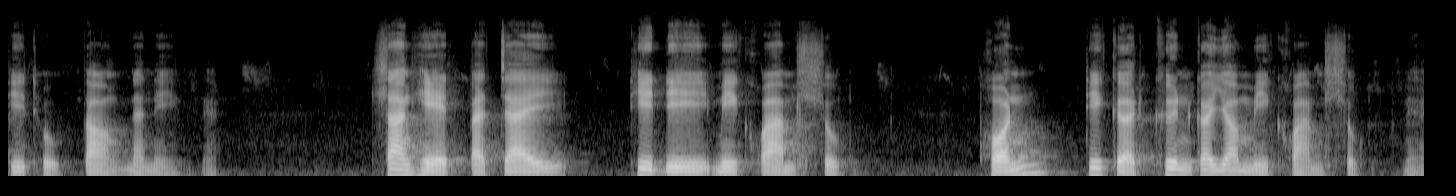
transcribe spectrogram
ที่ถูกต้องนั่นเองนะสร้างเหตุปัจจัยที่ดีมีความสุข ผลที่เกิดขึ้นก็ย่อมมีความสุขนะ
